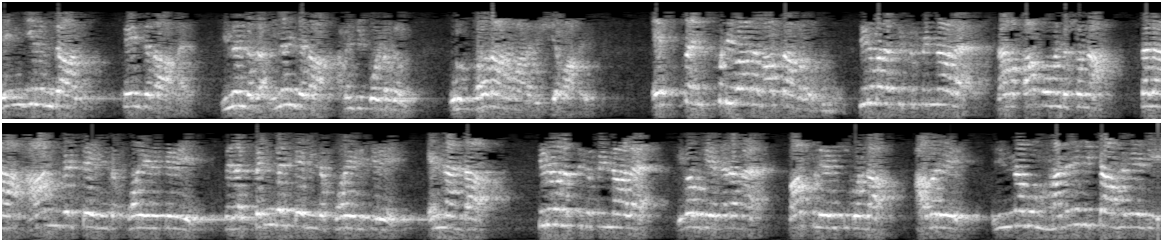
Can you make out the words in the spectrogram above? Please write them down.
எங்கிருந்தான் சேர்ந்ததாக இணைந்ததா இணைந்ததாக அமைஞ்சு கொள்வதும் ஒரு பிரதானமான விஷயமாக இருக்கு. எப்ப இப்படிவான திருமணத்துக்கு பின்னால நாம பார்ப்போம் என்று சொன்னா சில ஆண்கள்கிட்ட இந்த குறை இருக்குது சில பெண்கள்கிட்ட இந்த குறை இருக்குது என்னண்டா? திருமணத்துக்கு பின்னால இவருடைய நிலைமை மாப்பிள்ளை எடுத்துக்கொண்டா அவரு இன்னமும் மனைவிக்காக வேண்டி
